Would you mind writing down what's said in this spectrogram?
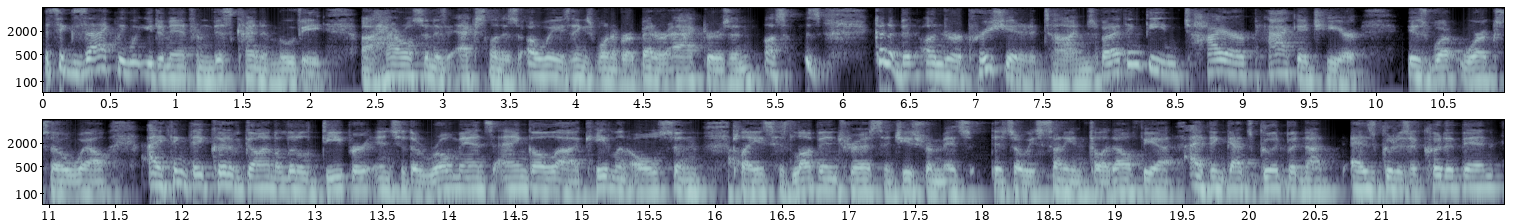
it's exactly what you demand from this kind of movie uh, harrelson is excellent as always i think he's one of our better actors and also is kind of a bit underappreciated at times but i think the entire package here is what works so well. I think they could have gone a little deeper into the romance angle. Uh, kaitlin olson plays his love interest and she's from it's, it's always sunny in philadelphia. I think that's good but not as good as it could have been.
